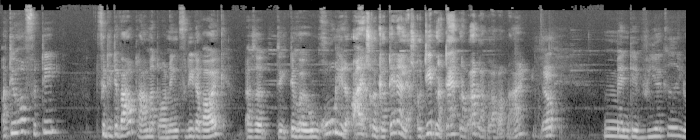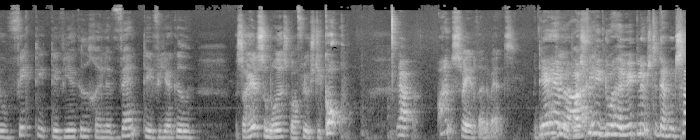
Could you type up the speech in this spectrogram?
Og det var fordi, fordi det var jo dramadronning, fordi der var jo ikke, altså det, det var jo uroligt, og "Åh, jeg skulle have gjort det der, eller jeg skulle dit og datten, og bla bla bla bla bla. Jo. Men det virkede jo vigtigt, det virkede relevant, det virkede så helst som noget, jeg skulle have løst i går. Ja. Åndssvagt relevant. Men det Ja, ja, men også fordi ikke. du havde jo ikke løst det, da hun sad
